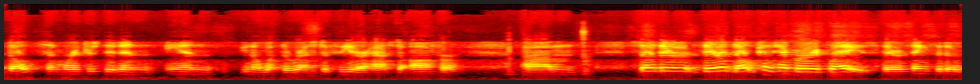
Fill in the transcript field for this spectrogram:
adults and we're interested in in you know what the rest of theater has to offer. So they're they're adult contemporary plays. They're things that are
